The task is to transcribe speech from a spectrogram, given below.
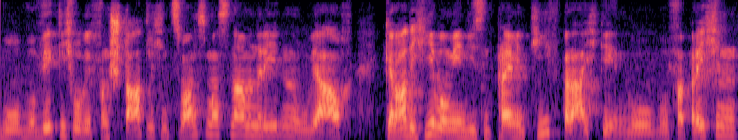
wo, wo wirklich, wo wir von staatlichen Zwangsmaßnahmen reden, wo wir auch gerade hier, wo wir in diesen Präventivbereich gehen, wo, wo Verbrechen,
